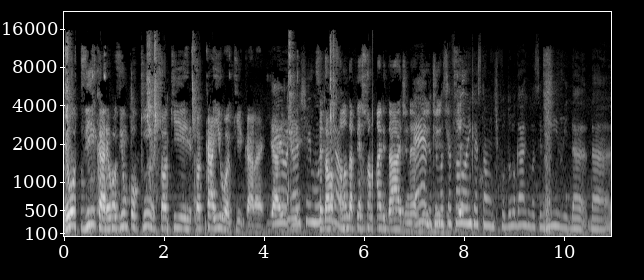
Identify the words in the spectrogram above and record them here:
Eu ouvi, cara, eu ouvi um pouquinho, só que só caiu aqui, cara. E aí eu, eu achei muito você tava legal. falando da personalidade, né? É, de, do que de, você de... falou em questão, tipo, do lugar que você vive, da, da,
